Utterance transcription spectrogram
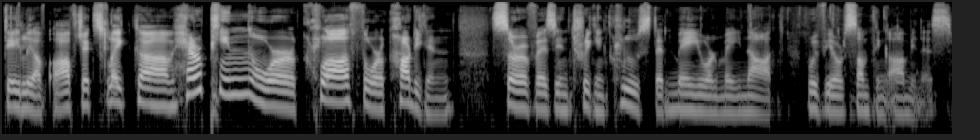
Daily ob- objects like um, hairpin or cloth or cardigan serve as intriguing clues that may or may not reveal something ominous.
